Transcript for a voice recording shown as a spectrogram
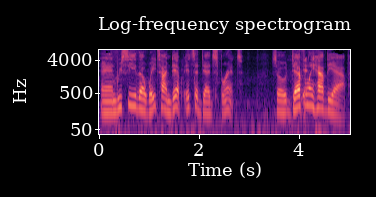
and we see the wait time dip, it's a dead sprint. So definitely yeah. have the app.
